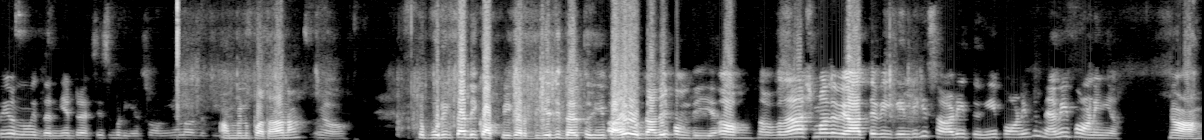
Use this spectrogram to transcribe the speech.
ਵੀ ਉਹਨੂੰ ਇਦਾਂ ਦੀਆਂ ਡਰੈਸਿਸ ਬੜੀਆਂ ਸੋਹਣੀਆਂ ਲੱਗਦੀਆਂ। ਆ ਮੈਨੂੰ ਪਤਾ ਨਾ। ਆਹੋ। ਤੇ ਪੂਰੀ ਤੁਹਾਡੀ ਕਾਪੀ ਕਰਦੀ ਹੈ ਜਿੱਦਾਂ ਤੁਸੀਂ ਪਾਏ ਉਦਾਂ ਦੇ ਹੀ ਪਾਉਂਦੀ ਹੈ। ਆਹੋ। ਤੁਹਾਨੂੰ ਪਤਾ ਆਸ਼ਮਾ ਦੇ ਵਿਆਹ ਤੇ ਵੀ ਕਹਿੰਦੀ ਸੀ ਸਾੜੀ ਤੁਸੀਂ ਪਾਉਣੀ ਤੇ ਮੈਂ ਵੀ ਪਾਉਣੀ ਆ। ਆਹ।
